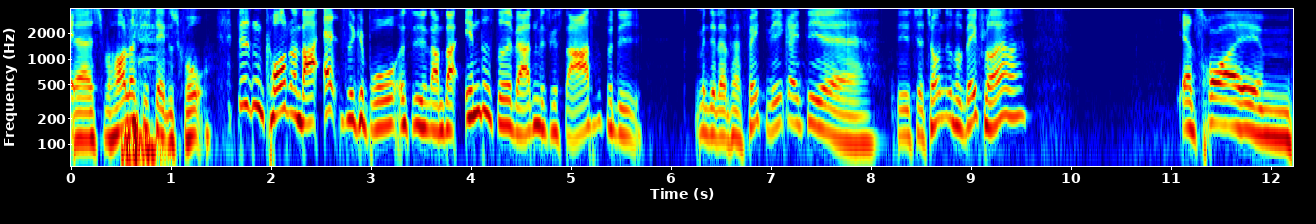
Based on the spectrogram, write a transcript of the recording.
Lad os forholde os til status quo. Det er sådan en kort, man bare altid kan bruge og sige, at der er intet sted i verden, vi skal starte, fordi Men det er da perfekt. Vi er ikke rigtig... Uh, det ser tungt ud på begge fløjer, hva'? Jeg tror, øh,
